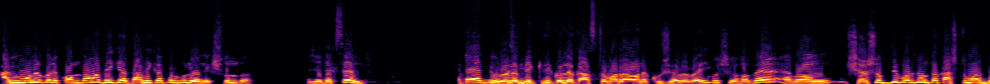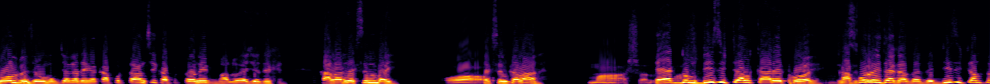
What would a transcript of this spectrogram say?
আমি মনে করি কম দামা থেকে দামি কাপড়গুলো অনেক সুন্দর। এই যে দেখছেন? বিক্রি করলে কাস্টমাররা অনেক খুশি হবে ভাই। খুশি হবে এবং শেষ পর্যন্ত কাস্টমার বলবে যে অমুক জায়গা থেকে কাপড়টা আনছি কাপড়টা অনেক ভালো। এই যে দেখেন কালার দেখছেন ভাই? দেখছেন কালার একদম ডিজিটাল কারে কয়? কাপড়ই দেখা যায় যে ডিজিটাল তো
